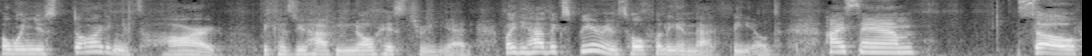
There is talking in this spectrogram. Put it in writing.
But when you're starting, it's hard because you have no history yet, but you have experience hopefully in that field. Hi, Sam. So,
